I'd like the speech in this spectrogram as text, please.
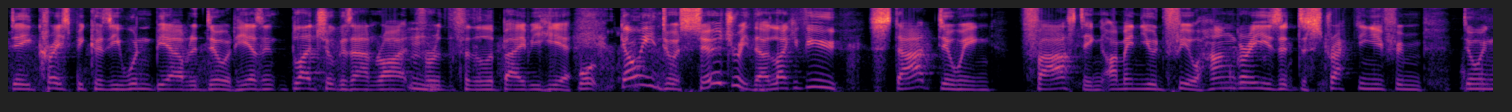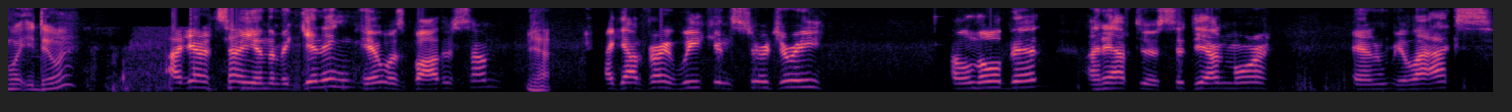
decrease because he wouldn't be able to do it. He hasn't blood sugars aren't right for for the baby here. Well, Going into a surgery though, like if you start doing fasting, I mean, you'd feel hungry. Is it distracting you from doing what you're doing? I got to tell you, in the beginning, it was bothersome. yeah, I got very weak in surgery a little bit. I'd have to sit down more and relax.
